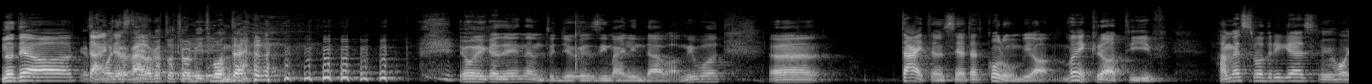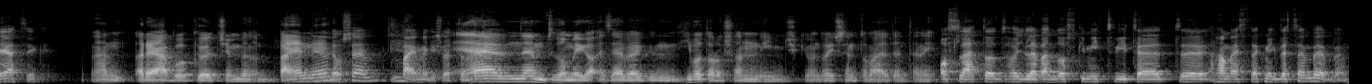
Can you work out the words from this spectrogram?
Na de a Ez a magyar válogatottról mit mond el? Jó, azért nem tudjuk, hogy Zimány Lindával mi volt. Uh, titans tehát Kolumbia, van egy kreatív James Rodriguez, Ő hol játszik? Hát a Realból kölcsönben a Bayernnél. De most sem, bár meg is vettem. El, nem tudom, még ez elvileg hivatalosan nincs kimondva, és nem tudom eldönteni. Azt láttad, hogy Lewandowski mit tweetelt Hamesnek még decemberben?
